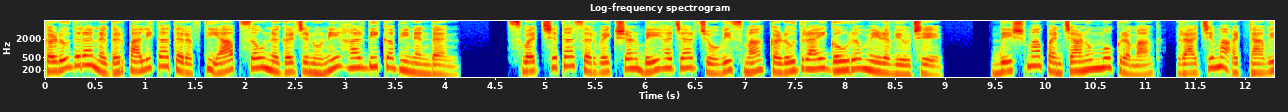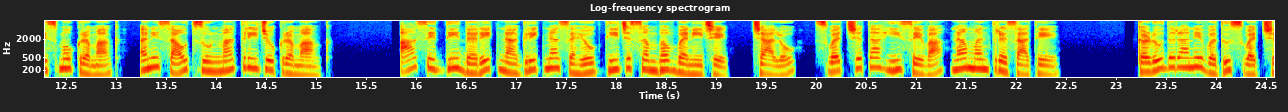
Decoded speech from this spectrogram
કડોદરા નગરપાલિકા તરફથી આપ સૌ નગરજનોને હાર્દિક અભિનંદન. સ્વચ્છતા સર્વેક્ષણ બે હજાર ચોવીસમાં કડોદરાએ ગૌરવ મેળવ્યું છે. દેશમાં પંચાણુંમો ક્રમાંક, રાજ્યમાં અઠ્ઠાવીસમો ક્રમાંક અને સાઉથ ઝોનમાં ત્રીજો ક્રમાંક. આ સિદ્ધિ દરેક નાગરિકના સહયોગથી જ સંભવ બની છે. ચાલો, સ્વચ્છતા હી સેવાના મંત્ર સાથે. કડોદરાને વધુ સ્વચ્છ,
